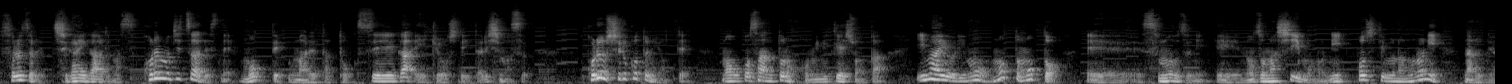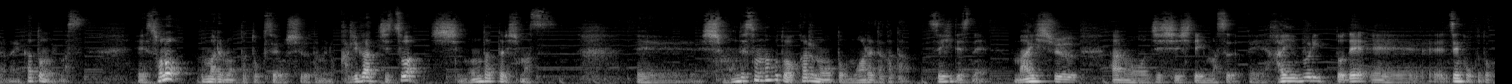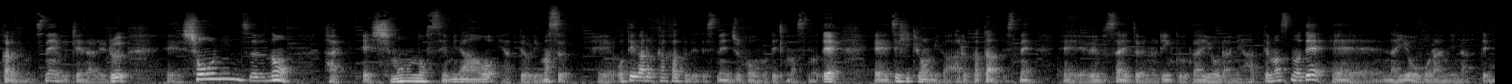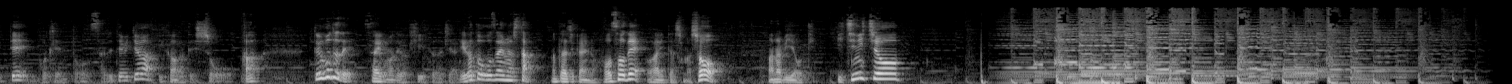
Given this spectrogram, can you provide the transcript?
それぞれ違いがあります。これも実はですね持って生まれた特性が影響していたりします。これを知ることによって、まあ、お子さんとのコミュニケーションが今よりももっともっと、えー、スムーズに、えー、望ましいものにポジティブなものになるんではないかと思います、え、その生まれ持った特性を知るための鍵が実は指紋だったりします。えー、指紋でそんなことわかるの？と思われた方、ぜひですね、毎週、あの、実施しています、えー、ハイブリッドで、えー、全国どこからでもですね、受けられる、え少人数の、はい、え指紋のセミナーをやっております。えお手軽価格でですね、受講もできますので、えー、ぜひ興味がある方はですね、えー、ウェブサイトへのリンク概要欄に貼ってますので、えー、内容をご覧になってみて、ご検討されてみてはいかがでしょうか。ということで、最後までお聴きいただきありがとうございました。また次回の放送でお会いいたしましょう。学びようき一日を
